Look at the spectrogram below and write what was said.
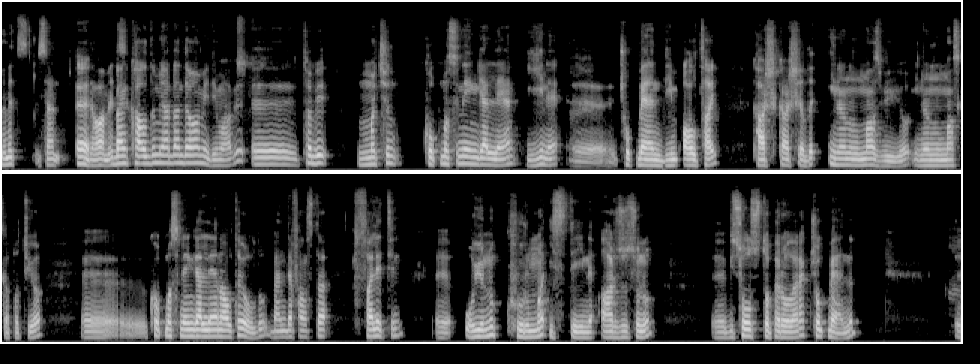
Mehmet sen Evet, devam et. Ben kaldığım yerden devam edeyim abi. Ee, tabii maçın kopmasını engelleyen yine e, çok beğendiğim Altay karşı karşıya da inanılmaz büyüyor, inanılmaz kapatıyor. Ee, kopmasını engelleyen Altay oldu. Ben defansta Falet'in e, oyunu kurma isteğini, arzusunu e, bir sol stoper olarak çok beğendim. Ee,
